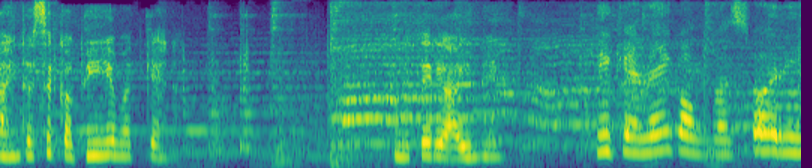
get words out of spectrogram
आइंदा से कभी ये मत कहना। मैं तेरी आई नहीं। ठीक है ही कहूँगा सॉरी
